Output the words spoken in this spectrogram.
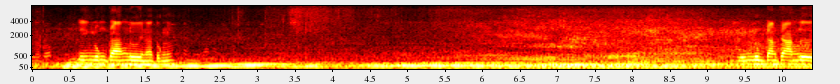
เกือบพบเลียงลงกลางเลยนะตรงนี้เลียงลงกลางกลางๆเลย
